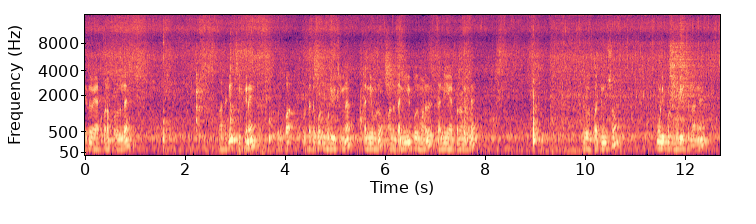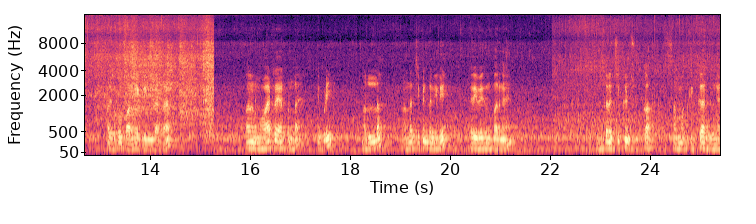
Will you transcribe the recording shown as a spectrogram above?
எதுவும் ஆட் பண்ண போகிறதில்ல ஆல்ரெடி சிக்கனை ஒரு பா ஒரு தட்டை போட்டு மூடி வச்சிங்கன்னா தண்ணி விடும். அந்த தண்ணியே போதுமானது. தண்ணி ஆட் பண்ண முடியல இது ஒரு பத்து நிமிஷம் மூடி போட்டு மூடி வச்சிடலாங்க. அதுக்கப்புறம் பாருங்கள் எப்படி காட்டுறேன். பாருங்கள் நம்ம வாட்டரை ஆட் பண்ணல. எப்படி? நல்லா அந்த சிக்கன் தண்ணியிலே கறி வேகுதுன்னு பாருங்கள் முதல்ல சிக்கன் சுக்கா. செம்ம கிக்காக இருக்குதுங்க.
